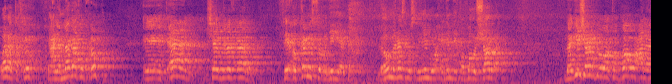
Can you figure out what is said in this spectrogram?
ولا تخلطوا يعني لما أجي اخد حكم اتقال الشيخ ابن باز قاله في حكام السعودية اللي هم ناس مسلمين موحدين بيطبقوا الشرع. ما جيش اخده واطبقه على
